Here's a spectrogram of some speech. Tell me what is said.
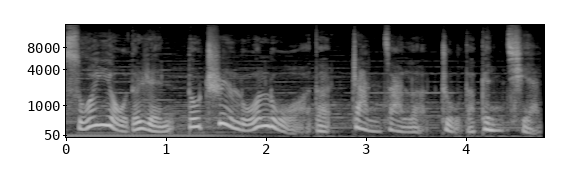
所有的人都赤裸裸地站在了主的跟前。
